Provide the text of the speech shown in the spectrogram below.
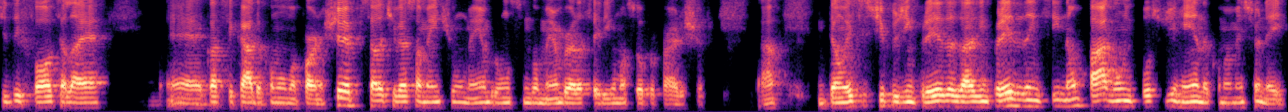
de default ela é, é, classificada como uma partnership. Se ela tiver somente um membro, um single member, ela seria uma sole proprietorship. Tá? Então, esses tipos de empresas, as empresas em si não pagam imposto de renda, como eu mencionei.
